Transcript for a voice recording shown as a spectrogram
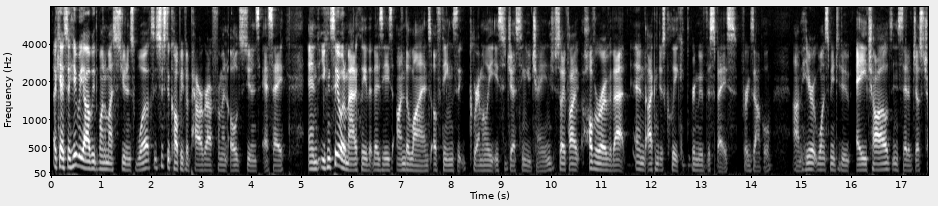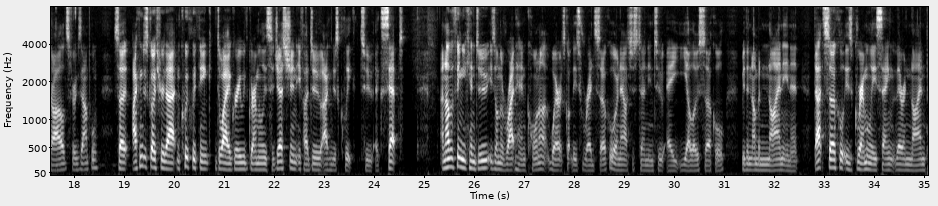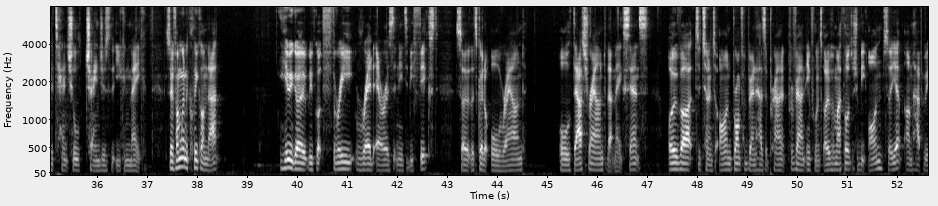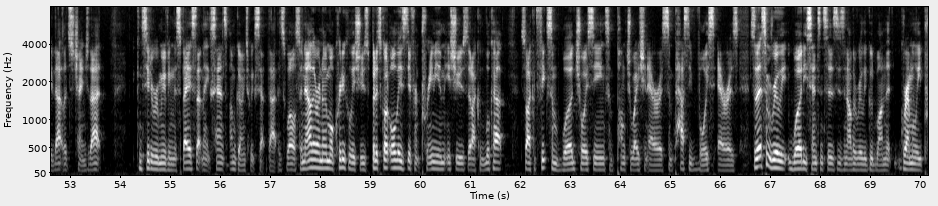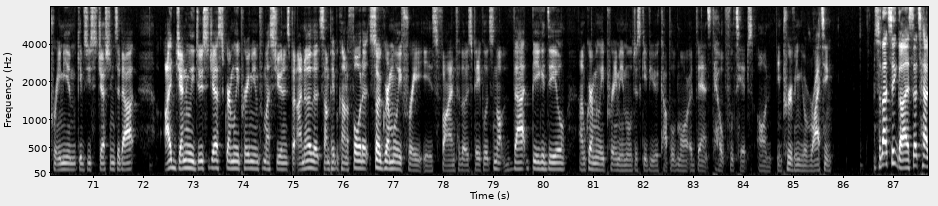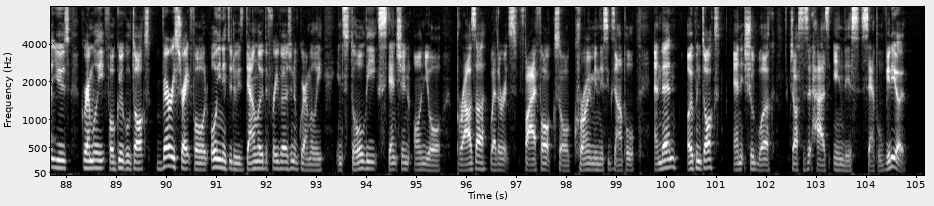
Okay, so here we are with one of my students' works. It's just a copy of a paragraph from an old student's essay. And you can see automatically that there's these underlines of things that Grammarly is suggesting you change. So if I hover over that and I can just click remove the space, for example. Um, here it wants me to do a child instead of just childs, for example. So I can just go through that and quickly think, do I agree with Grammarly's suggestion? If I do, I can just click to accept. Another thing you can do is on the right hand corner where it's got this red circle, or now it's just turned into a yellow circle with a number nine in it. That circle is Grammarly saying that there are nine potential changes that you can make. So if I'm going to click on that, here we go. We've got three red errors that need to be fixed. So let's go to all round, all dash round. That makes sense. Over to turn to on. Bronfenbrenner has a profound influence over my thoughts. It should be on. So yep, I'm happy with that. Let's change that. Consider removing the space. That makes sense. I'm going to accept that as well. So now there are no more critical issues, but it's got all these different premium issues that I could look at. So I could fix some word choicing, some punctuation errors, some passive voice errors. So there's some really wordy sentences is another really good one that Grammarly Premium gives you suggestions about. I generally do suggest Grammarly Premium for my students, but I know that some people can't afford it. So Grammarly Free is fine for those people. It's not that big a deal. Um, Grammarly Premium will just give you a couple of more advanced helpful tips on improving your writing. So that's it guys, that's how to use Grammarly for Google Docs. Very straightforward. All you need to do is download the free version of Grammarly, install the extension on your browser, whether it's Firefox or Chrome in this example, and then open Docs and it should work just as it has in this sample video.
